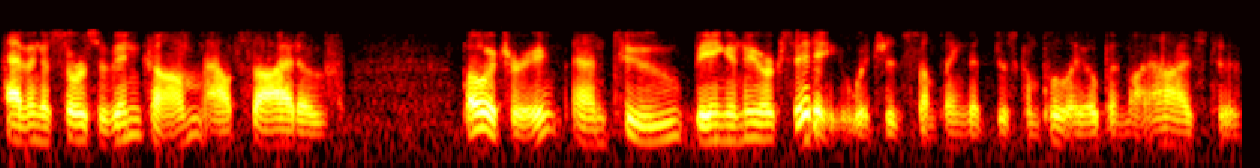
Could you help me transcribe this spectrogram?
having a source of income outside of poetry, and two, being in New York City, which is something that just completely opened my eyes to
